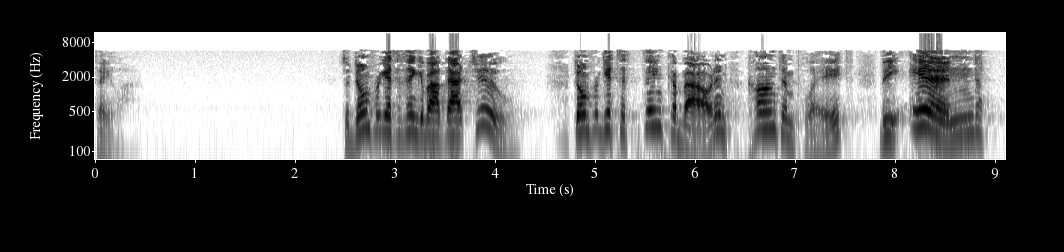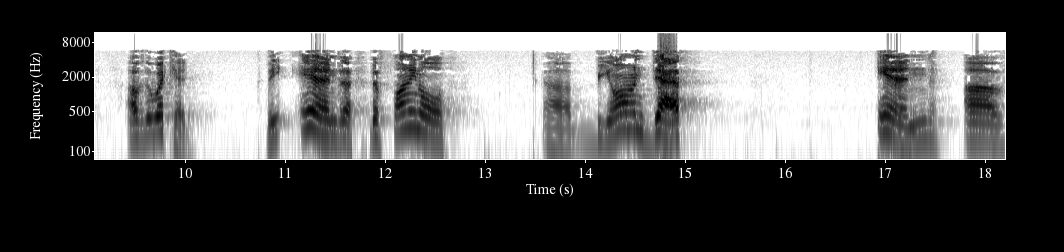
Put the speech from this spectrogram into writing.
Selah. So don't forget to think about that too. Don't forget to think about and contemplate the end of the wicked. The end, the, the final, uh, beyond death, end of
